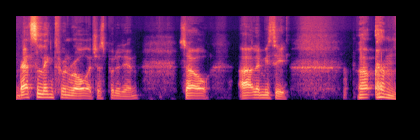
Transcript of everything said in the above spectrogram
That's the link to enroll. I just put it in. So uh, let me see. Uh,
